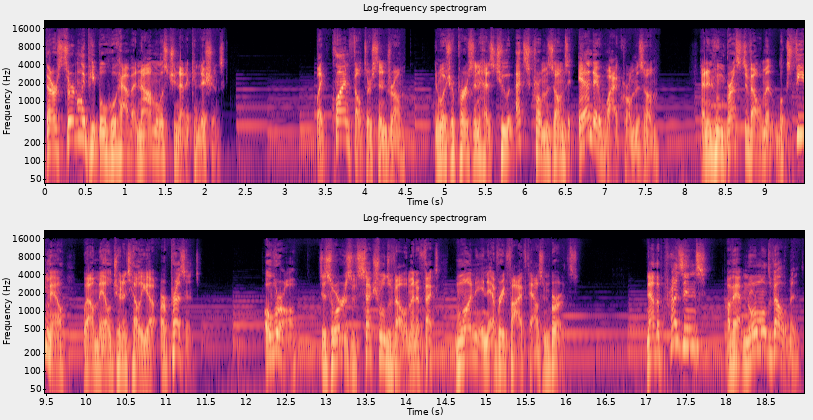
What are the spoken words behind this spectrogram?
There are certainly people who have anomalous genetic conditions, like Klinefelter syndrome, in which a person has two X chromosomes and a Y chromosome, and in whom breast development looks female while male genitalia are present. Overall, disorders of sexual development affect one in every 5,000 births. Now, the presence of abnormal development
